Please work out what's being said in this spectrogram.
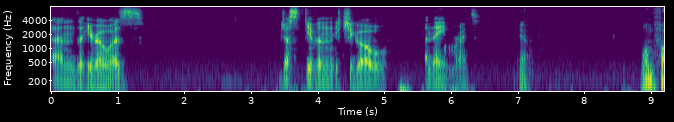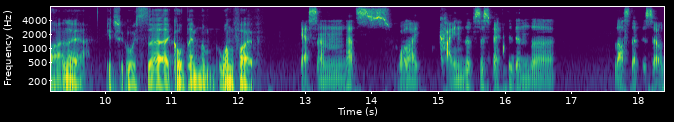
and the hero has just given Ichigo a name, right? Yeah. One five. No, yeah, Ichigo is uh, codename num- one five. Yes, and that's what I kind of suspected in the last episode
